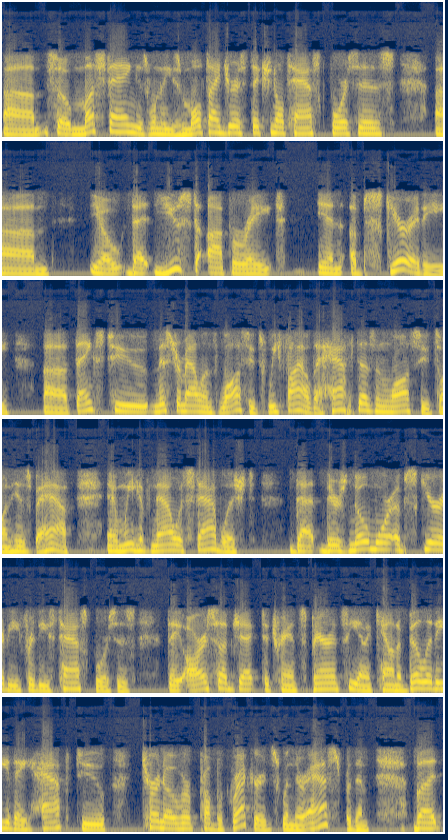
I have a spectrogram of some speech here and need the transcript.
Um, so Mustang is one of these multi-jurisdictional task forces, um, you know, that used to operate in obscurity. Uh, thanks to Mr. Malin's lawsuits, we filed a half dozen lawsuits on his behalf, and we have now established that there's no more obscurity for these task forces. They are subject to transparency and accountability. They have to turn over public records when they're asked for them. But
